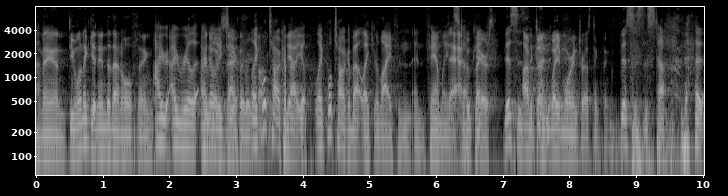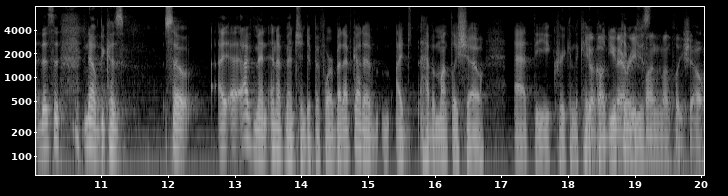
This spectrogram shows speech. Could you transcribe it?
uh, man, do you want to get into that whole thing? I, I really, I, know really exactly do. what you're like we'll talk about. Yeah. you, like we'll talk about like your life and, and family and Yeah, stuff. who cares? This is I've the done way more interesting things. this is the stuff that this is no because so I, I- I've meant and I've mentioned it before, but I've got a I have a monthly show at the Creek and the Cave You called a You Can very Use fun monthly show.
